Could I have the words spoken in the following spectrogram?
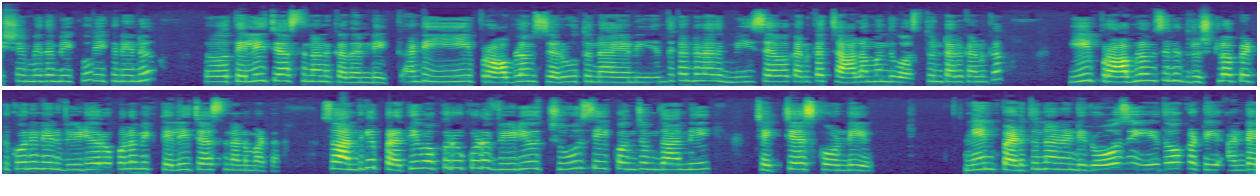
విషయం మీద మీకు మీకు నేను తెలియజేస్తున్నాను కదండి. అంటే ఈ ప్రాబ్లమ్స్ జరుగుతున్నాయని. ఎందుకంటే నాది మీ సేవ కనుక చాలా మంది వస్తుంటారు కనుక ఈ ప్రాబ్లమ్స్ని దృష్టిలో పెట్టుకొని నేను వీడియో రూపంలో మీకు తెలియజేస్తున్నాను అనమాట సో అందుకే ప్రతి ఒక్కరూ కూడా వీడియో చూసి కొంచెం దాన్ని చెక్ చేసుకోండి. నేను పెడుతున్నానండి రోజు ఏదో ఒకటి అంటే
